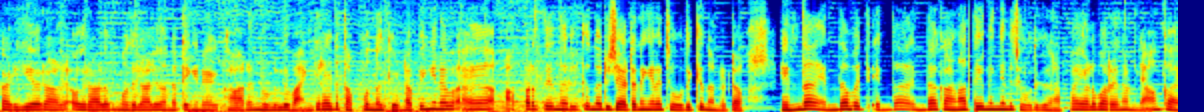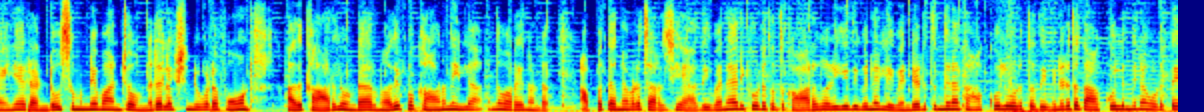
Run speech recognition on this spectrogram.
കഴുകിയ ഒരാൾ ഒരാൾ മുതലാളി വന്നിട്ട് ഇങ്ങനെ കാറിന്റെ ഉള്ളിൽ ഭയങ്കരമായിട്ട് തപ്പുന്നൊക്കെ ഉണ്ട്. അപ്പോൾ ഇങ്ങനെ അപ്പുറത്ത് നിൽക്കുന്ന ഒരു ചേട്ടൻ ഇങ്ങനെ ചോദിക്കുന്നുണ്ട് കേട്ടോ. എന്താ എന്താ പറ്റി എന്താ എന്താ കാണാത്തതെന്ന് ഇങ്ങനെ ചോദിക്കുന്നു അപ്പോൾ അയാൾ പറയുന്നുണ്ട് ഞാൻ കഴിഞ്ഞ രണ്ട് ദിവസം മുന്നേ വാങ്ങിച്ച ഒന്നര ലക്ഷം രൂപയുടെ ഫോൺ അത് കാറിലുണ്ടായിരുന്നു. അതിപ്പോൾ കാണുന്നില്ല എന്ന് പറയുന്നുണ്ട്. അപ്പോൾ തന്നെ അവിടെ ചർച്ചയായി അത് ഇവനായിരിക്കും കൊടുത്തത്. കാറ് കഴുകിയത് ഇവനല്ലേ. ഇവന്റെ അടുത്ത് എന്തിനാ താക്കോൽ കൊടുത്തത്? ഇവന്റെ അടുത്ത് താക്കോൽ എന്തിനാ കൊടുത്തേ?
